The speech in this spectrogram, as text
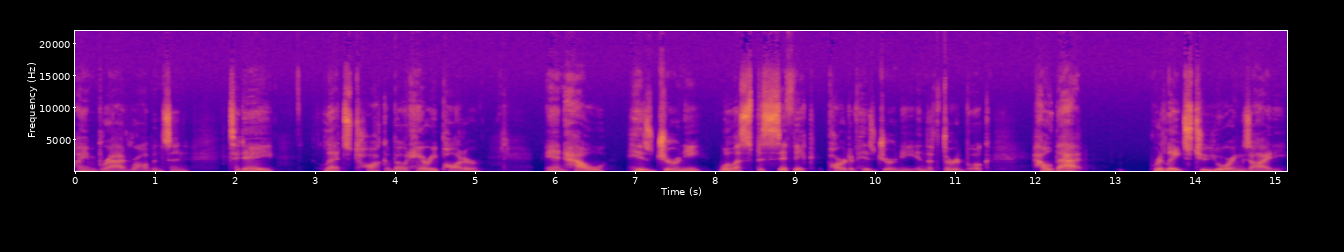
I am Brad Robinson. Today, let's talk about Harry Potter and how his journey, well, a specific part of his journey in the third book, how that relates to your anxiety.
